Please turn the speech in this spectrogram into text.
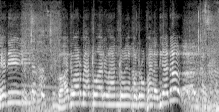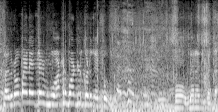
ఏది ఆదివారం ఆదివారం ఆదివారం పది రూపాయలు అది కాదు పది రూపాయలు అయితే వాటర్ బాటిల్ కూడా చెప్పు ఓ మరి అది కదా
